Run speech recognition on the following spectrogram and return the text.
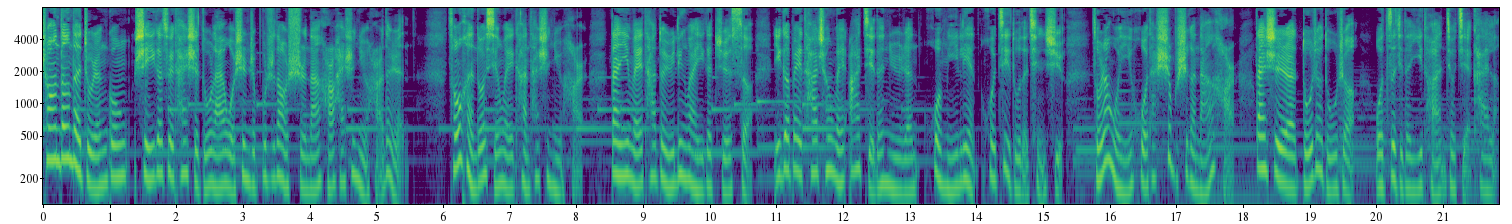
窗灯的主人公是一个最开始读来我甚至不知道是男孩还是女孩的人。从很多行为看，她是女孩，但因为她对于另外一个角色，一个被她称为阿姐的女人，或迷恋或嫉妒的情绪，总让我疑惑她是不是个男孩。但是读着读着，我自己的疑团就解开了。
